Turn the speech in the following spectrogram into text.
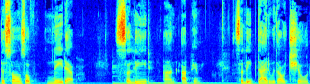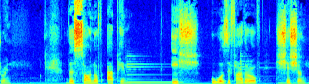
The sons of Nadab, Salid, and Apim. Salid died without children. The son of Apim, Ish, who was the father of Sheshan.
